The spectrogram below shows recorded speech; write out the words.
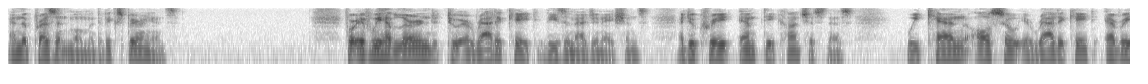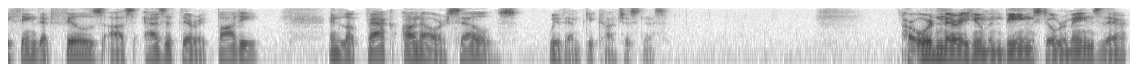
and the present moment of experience. For if we have learned to eradicate these imaginations and to create empty consciousness, we can also eradicate everything that fills us as etheric body and look back on ourselves with empty consciousness. Our ordinary human being still remains there,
